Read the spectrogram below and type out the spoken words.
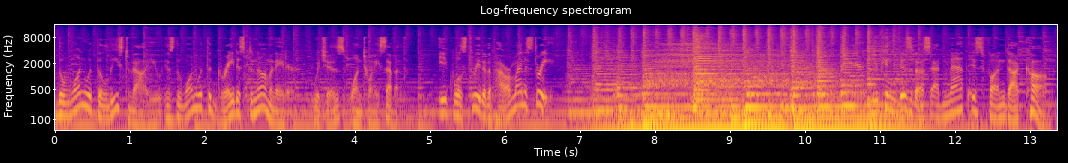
the one with the least value is the one with the greatest denominator, which is 1 27th, equals 3 to the power minus 3. Can visit us at mathsisfun.com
